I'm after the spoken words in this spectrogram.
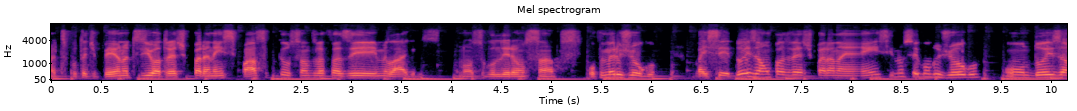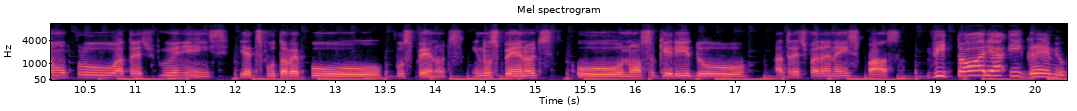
uma disputa de pênaltis e o Atlético Paranense passa porque o Santos vai fazer milagres. O nosso goleirão Santos. O primeiro jogo vai ser 2 a 1 para o Atlético Paranaense e no segundo jogo um 2 a 1 para o Atlético Goianiense. E a disputa vai para os pênaltis. E nos pênaltis o nosso querido Atlético Paranaense passa. Vitória e Grêmio.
